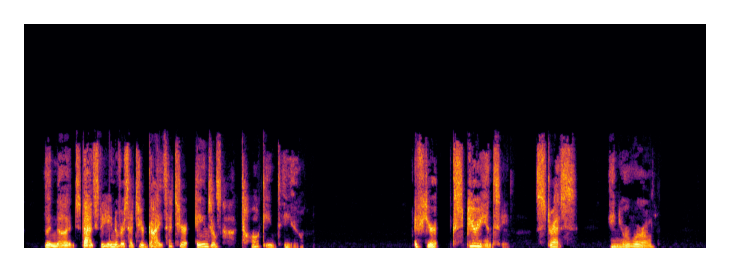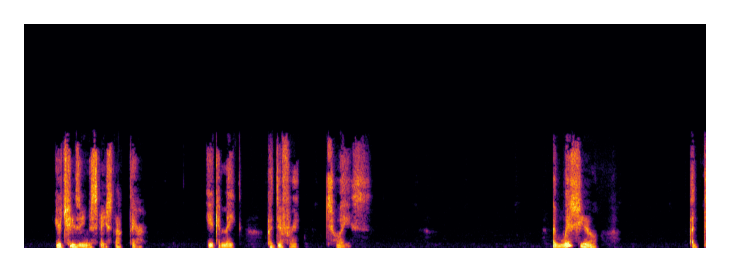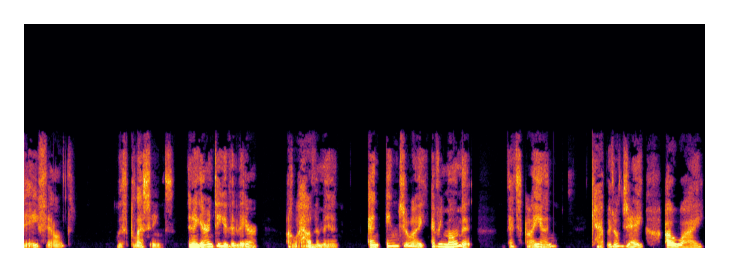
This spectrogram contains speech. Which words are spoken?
the nudge. That's the universe. That's your guides. That's your angels talking to you. If you're experiencing stress in your world, you're choosing to stay stuck there. You can make a different choice. I wish you a day filled with blessings. And I guarantee you they're there. Allow them in and enjoy every moment. That's I N capital J O Y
